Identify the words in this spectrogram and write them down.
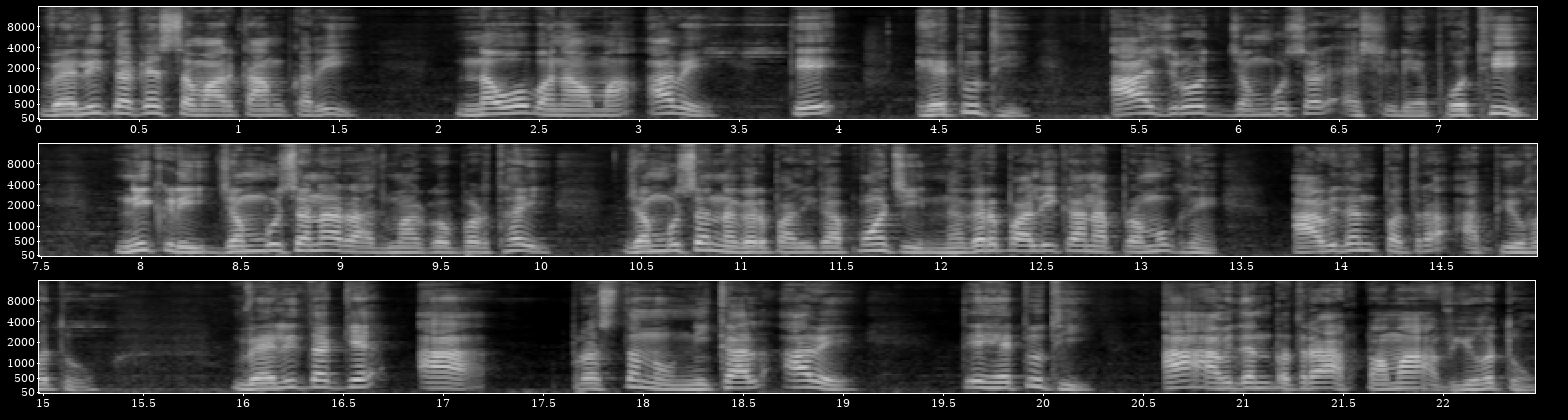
વહેલી તકે સમારકામ કરી નવો બનાવવામાં આવે તે હેતુથી આજ રોજ જંબુસર એસટી ડેપોથી નીકળી જંબુસરના રાજમાર્ગો પર થઈ જંબુસર નગરપાલિકા પહોંચી નગરપાલિકાના પ્રમુખને આવેદનપત્ર આપ્યું હતું. વહેલી તકે આ પ્રશ્નનો નિકાલ આવે તે હેતુથી આ આવેદનપત્ર આપવામાં આવ્યું હતું.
